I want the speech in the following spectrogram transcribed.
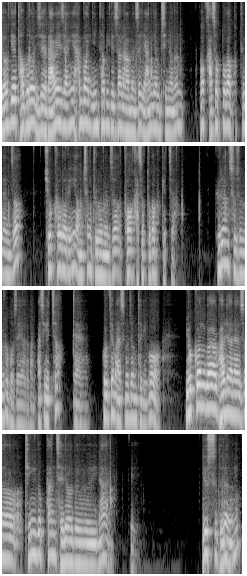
여기에 더불어 이제 라 회장이 한번 인터뷰 기사 나오면서 양념 치면은 더 가속도가 붙으면서 쇼커버링이 엄청 들어오면서 더 가속도가 붙겠죠. 그런 수준으로 보세요, 여러분. 아시겠죠? 네. 그렇게 말씀을 좀 드리고 요건과 관련해서 긴급한 재료들이나 그 뉴스들은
